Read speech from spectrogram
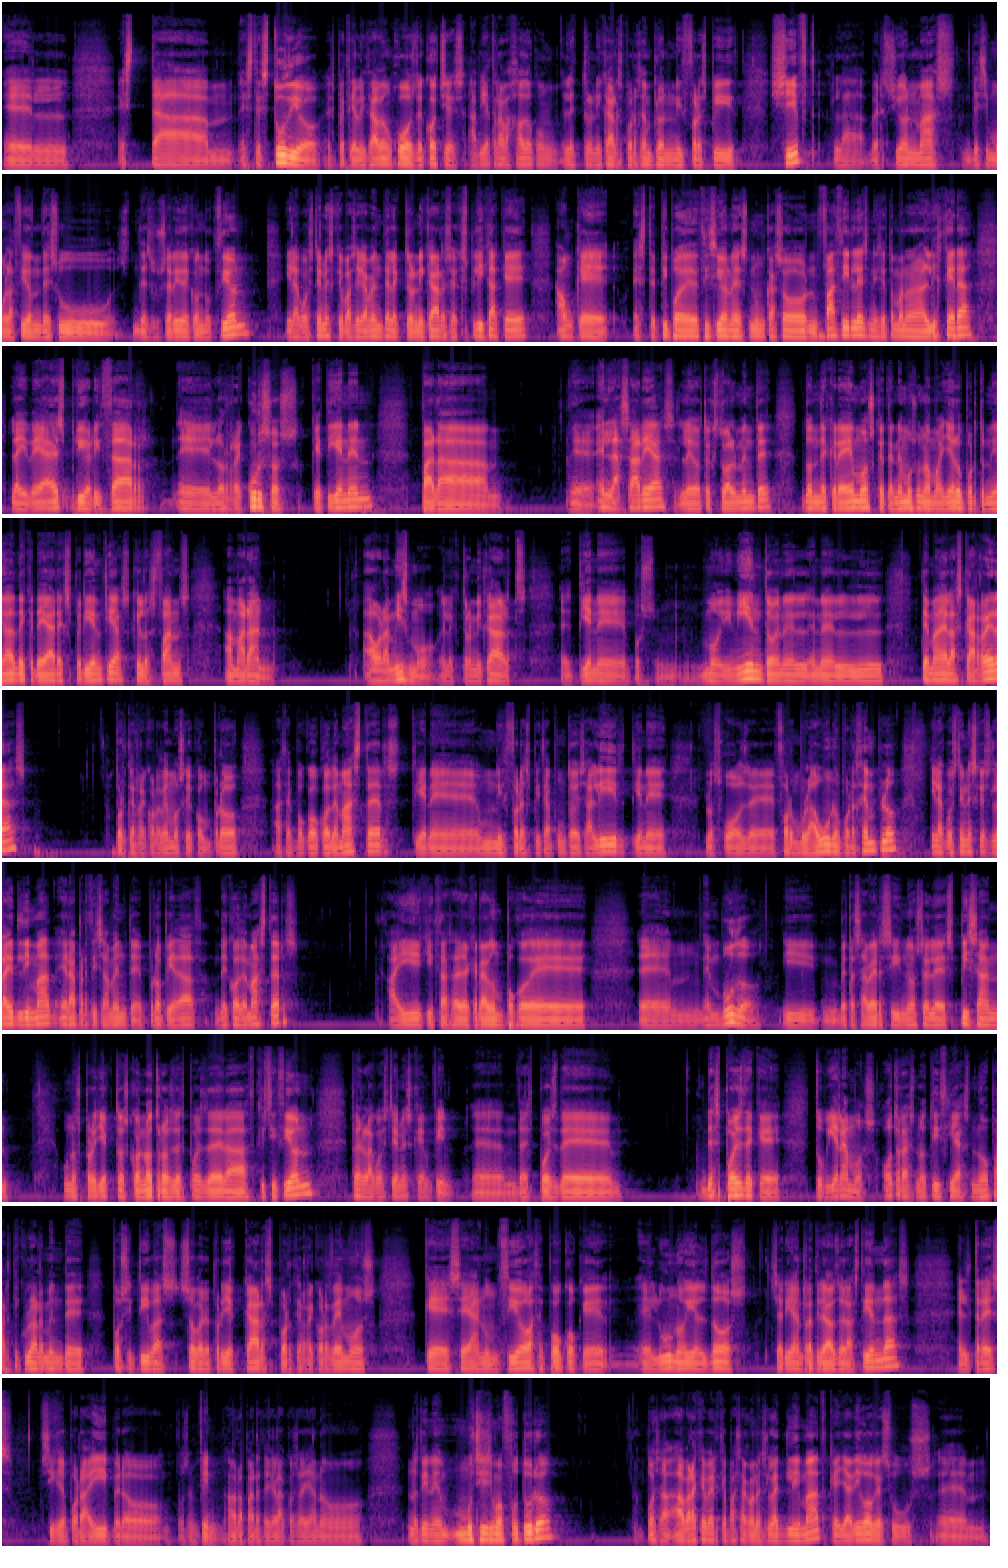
El, este estudio especializado en juegos de coches había trabajado con Electronic Arts, por ejemplo, en Need for Speed Shift, la versión más de simulación de su, de su serie de conducción. Y la cuestión es que básicamente Electronic Arts explica que, aunque este tipo de decisiones nunca son fáciles ni se toman a la ligera, la idea es priorizar eh, los recursos que tienen para eh, en las áreas, leo textualmente, donde creemos que tenemos una mayor oportunidad de crear experiencias que los fans amarán. Ahora mismo Electronic Arts eh, tiene pues, movimiento en el, en el tema de las carreras, porque recordemos que compró hace poco Codemasters, tiene un Need for Speed a punto de salir, tiene los juegos de Fórmula 1, por ejemplo, y la cuestión es que Slightly Mad era precisamente propiedad de Codemasters, ahí quizás haya creado un poco de eh, embudo y vete a saber si no se les pisan unos proyectos con otros después de la adquisición, pero la cuestión es que, en fin, eh, después de después de que tuviéramos otras noticias no particularmente positivas sobre Project Cars, porque recordemos que se anunció hace poco que el 1 y el 2 serían retirados de las tiendas, el 3 sigue por ahí, pero pues en fin, ahora parece que la cosa ya no, tiene muchísimo futuro. Pues habrá que ver qué pasa con Slightly Mad, que ya digo que sus... Em,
